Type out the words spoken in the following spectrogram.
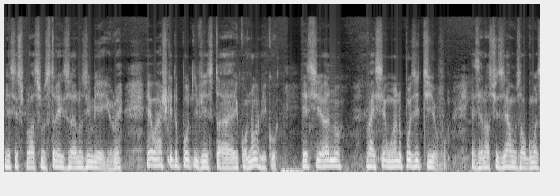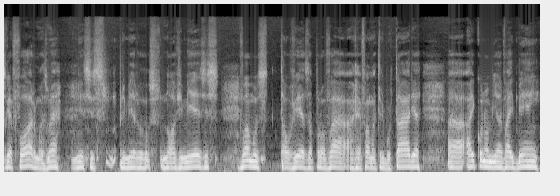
nesses próximos três anos e meio. Né? Eu acho que, do ponto de vista econômico, esse ano vai ser um ano positivo. Quer dizer, nós fizemos algumas reformas né, nesses primeiros nove meses. Vamos talvez aprovar a reforma tributária, a, a economia vai bem,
